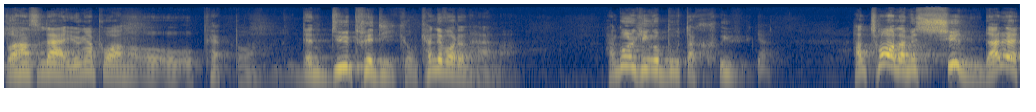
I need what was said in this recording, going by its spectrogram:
var hans lärjungar på honom och, och, och peppade honom. Den du predikar om, kan det vara den här mannen? Han går omkring och botar sjuka. Han talar med syndare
